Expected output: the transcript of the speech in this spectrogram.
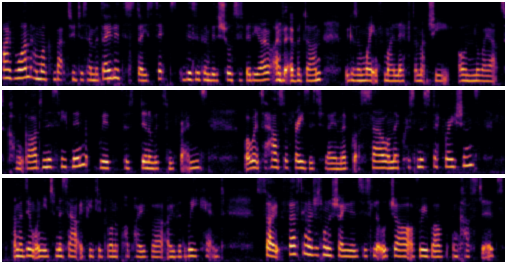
Hi everyone and welcome back to December Daily. This is day six. This is going to be the shortest video I've ever done because I'm waiting for my lift. I'm actually on the way out to Covent Garden this evening with for dinner with some friends. But I went to House of Fraser today and they've got a sale on their Christmas decorations and I didn't want you to miss out if you did want to pop over over the weekend. So first thing I just want to show you is this little jar of rhubarb and custards.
